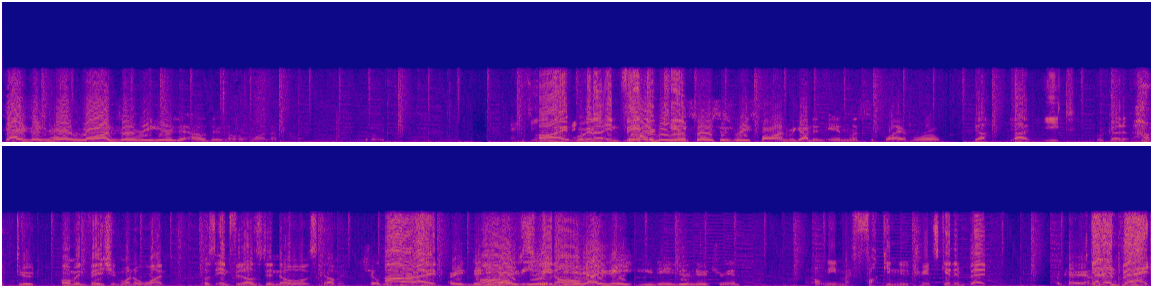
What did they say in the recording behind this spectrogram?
guys, there's more logs over here than... Oh, there's only one up. I Alright, we're gonna invade No, their the camp. resources respawn. We got an endless supply of rope. Yeah, yeah, eat. We're gonna. Oh, dude, home invasion 101. Those infidels didn't know what was coming. Children. Alright. Are you, did you Home guys eat? sweet Did you guys eat? You need your nutrients. I don't need my fucking nutrients. Get in bed. Okay, I'm, Get in bed!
